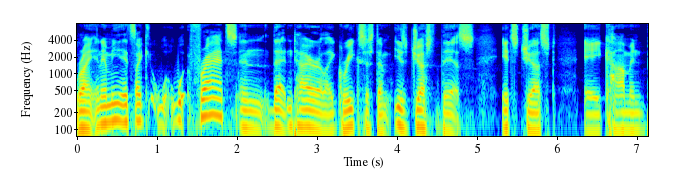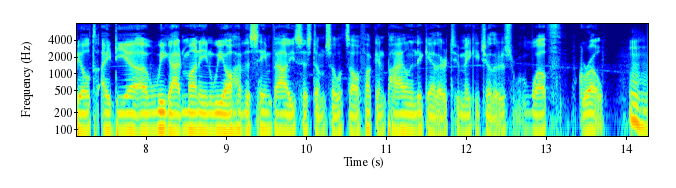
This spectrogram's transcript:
Right, and I mean it's like w- w- frats and that entire like Greek system is just this. It's just a common built idea of we got money and we all have the same value system, so let's all fucking pile in together to make each other's wealth grow. hmm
